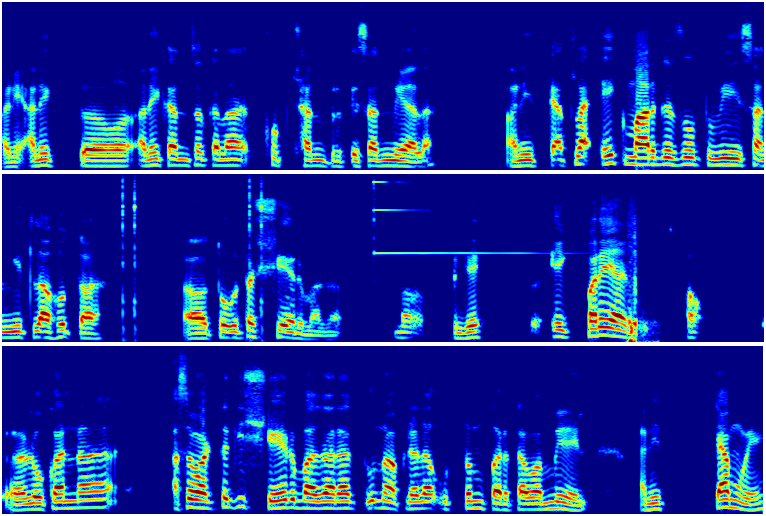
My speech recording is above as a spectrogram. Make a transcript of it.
आणि अनेक अनेकांचा त्याला खूप छान प्रतिसाद मिळाला. आणि त्यातला एक मार्ग जो तुम्ही सांगितला होता तो होता शेअर बाजार. म्हणजे एक पर्याय. हो. लोकांना असं वाटतं की शेअर बाजारातून आपल्याला उत्तम परतावा मिळेल आणि त्यामुळे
